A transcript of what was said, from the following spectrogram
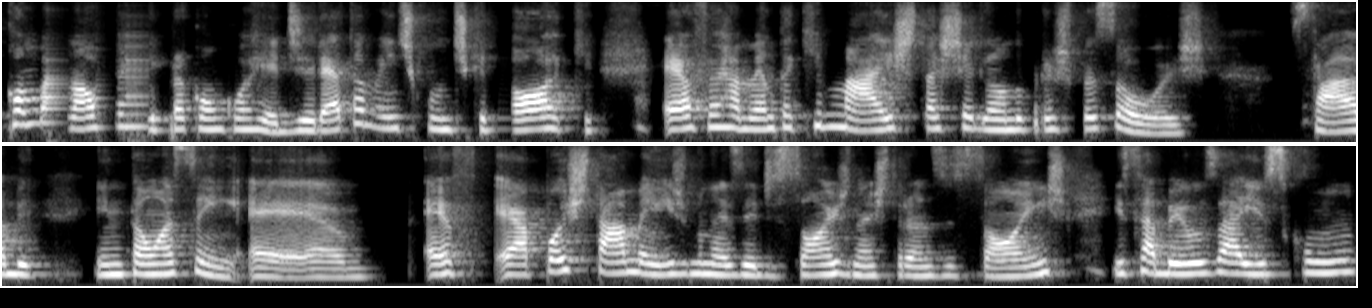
como para concorrer diretamente com o TikTok é a ferramenta que mais está chegando para as pessoas, sabe? Então, assim, é, é, é, apostar mesmo nas edições, nas transições e saber usar isso com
